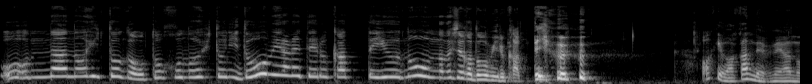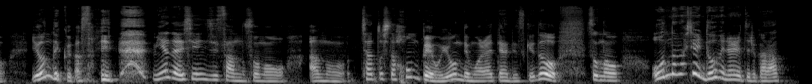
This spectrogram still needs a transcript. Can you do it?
女の人が男の人にどう見られてるかっていうのを女の人がどう見るかっていう わけわかんないよね。あの、読んでください。宮台真司さんのその、あの、ちゃんとした本編を読んでもらいたいんですけど、その、女の人にどう見られてるかなって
